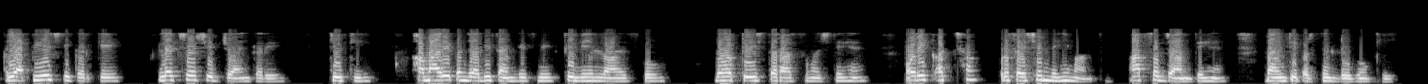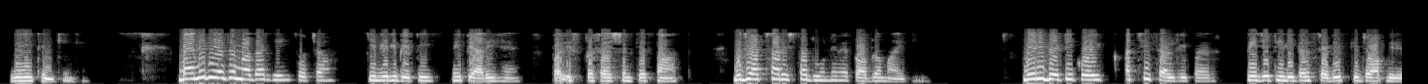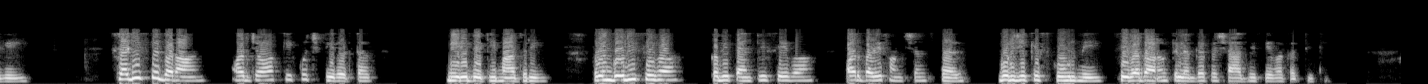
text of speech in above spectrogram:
या पीएचडी करके लेक्चरशिप ज्वाइन करे, क्योंकि हमारे पंजाबी फैमिलीज़ में फीमेल लॉयर्स को बहुत तेज तरह समझते हैं और एक अच्छा प्रोफेशन नहीं मानते। आप सब जानते हैं 90 परसेंट लोगों की यही थिंकिंग है। मैंने भी एज ए मदर यही सोचा कि मेरी बेटी इतनी प्यारी है, पर इस प्रोफेशन के साथ मुझे अच्छा रिश्ता ढूँढने में प्रॉब्लम आएगी। मेरी बेटी को एक अच्छी सैलरी पर पीजीटी लीगल स्टडीज़ की जॉब मिल गई। स्टडीज़ के दौरान और जॉब के कुछ पीरियड तक मेरी बेटी माधुरी रंगोली सेवा, कभी पैंट्री सेवा और बड़े फ़ंक्शंस पर गुरु जी के स्कूल में सेवादारों के लंगर प्रसाद में सेवा करती थी।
